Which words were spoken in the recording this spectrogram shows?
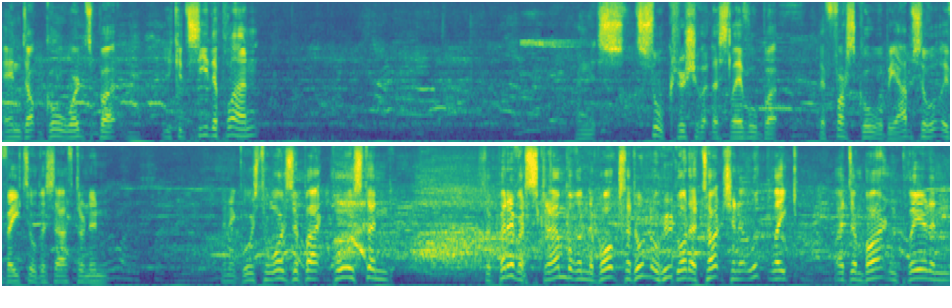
end up goalwards, but you could see the plan. And it's so crucial at this level, but the first goal will be absolutely vital this afternoon. And it goes towards the back post, and it's a bit of a scramble in the box. I don't know who got a touch, and it looked like a Dumbarton player. And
